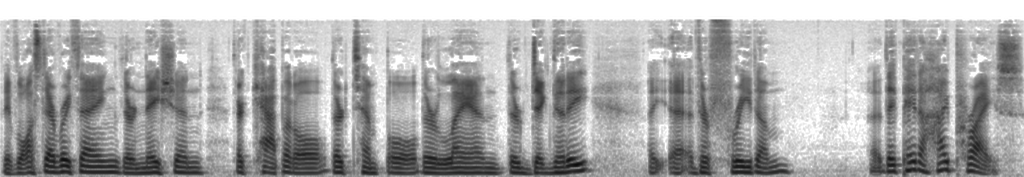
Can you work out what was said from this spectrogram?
They've lost everything their nation, their capital, their temple, their land, their dignity, uh, uh their freedom. Uh, they paid a high price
